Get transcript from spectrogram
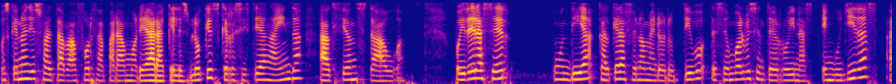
os que non lles faltaba a forza para amorear aqueles bloques que resistían aínda a accións da auga. Poidera ser un día calquera fenómeno eruptivo desenvolves entre ruínas engullidas á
